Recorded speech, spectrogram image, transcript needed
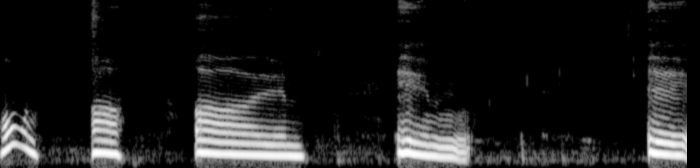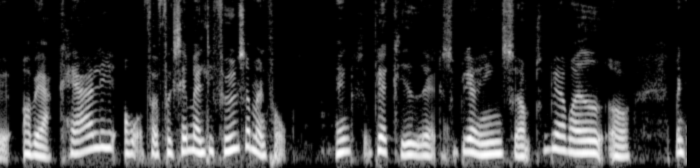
Roen. Og, og øhm, øhm, øh, at være kærlig over for for eksempel alle de følelser, man får. Ikke? Så bliver jeg ked af det, så bliver jeg ensom, så bliver jeg vred. Og, men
